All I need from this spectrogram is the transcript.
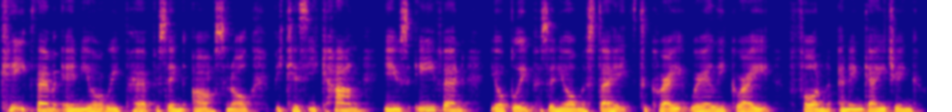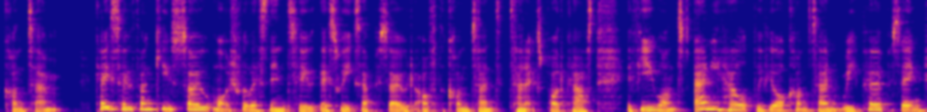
keep them in your repurposing arsenal because you can use even your bloopers and your mistakes to create really great, fun, and engaging content. Okay, so thank you so much for listening to this week's episode of the Content 10x podcast. If you want any help with your content repurposing,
